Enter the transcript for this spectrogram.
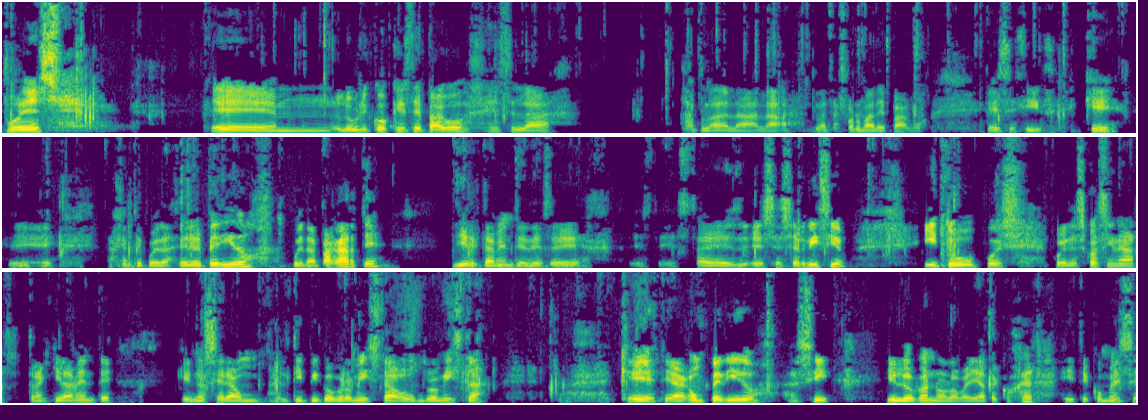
Pues Em, lo único que es de pago es la, la, plataforma de pago. Es decir, que eh, la gente puede hacer el pedido, pueda pagarte directamente desde, ese servicio y tú pues puedes cocinar tranquilamente, que no será el típico bromista o un bromista que te haga un pedido así y luego no lo vaya a recoger y te comes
